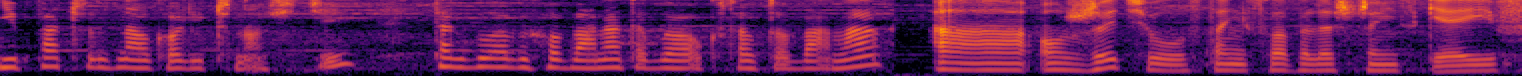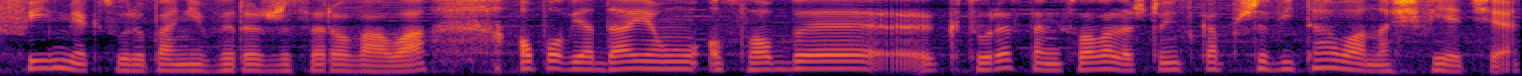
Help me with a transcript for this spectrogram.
nie patrząc na okoliczności. Tak była wychowana, tak była ukształtowana. A o życiu Stanisławy Leszczyńskiej w filmie, który pani wyreżyserowała, opowiadają osoby, które Stanisława Leszczyńska przywitała na świecie.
